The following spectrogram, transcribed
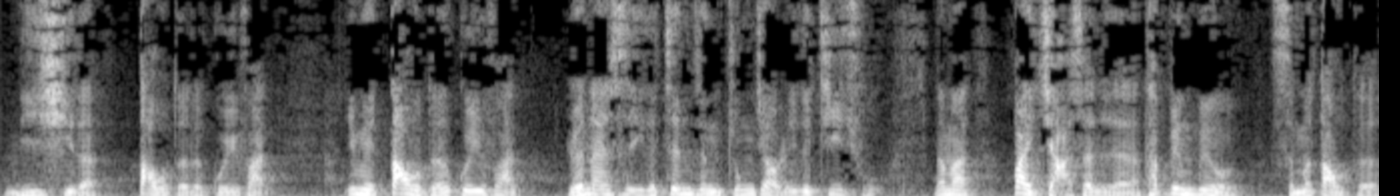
离弃了道德的规范，因为道德规范原来是一个真正宗教的一个基础。那么拜假神的人啊，他并没有什么道德，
